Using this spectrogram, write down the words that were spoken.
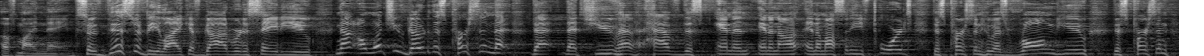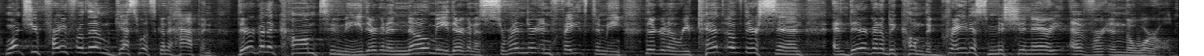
of my name. So this would be like if God were to say to you, not once you go to this person that that that you have, have this animosity towards, this person who has wronged you, this person, once you pray for them, guess what's going to happen? They're going to come to me, they're going to know me, they're going to surrender in faith to me, they're going to repent of their sin, and they're going to become the greatest missionary ever in the world.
